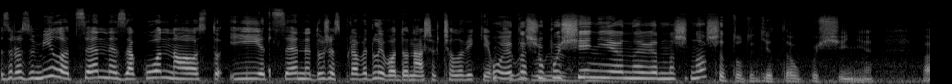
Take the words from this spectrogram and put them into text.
Зрозуміло, це незаконно сто- і це не дуже справедливо до наших чоловіків. Ну, это ж упущение, наверное, ж наше тут где-то упущение. А,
